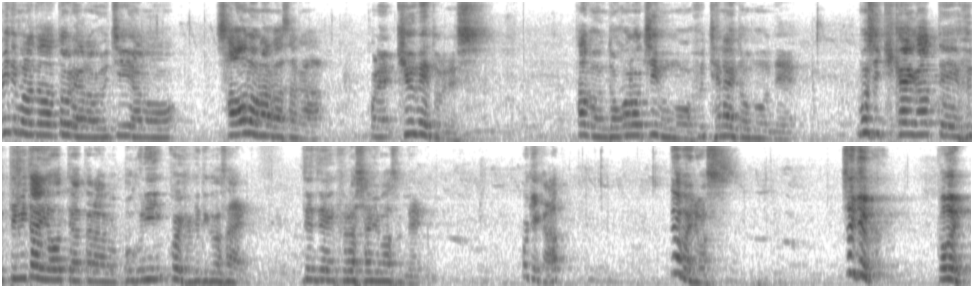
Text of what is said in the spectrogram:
見てもらった通りあのうちあの竿の長さがこれ9メートルです。多分どこのチームも振ってないと思うんでもし機会があって振ってみたいよってやったらあの僕に声かけてください。全然振らしてあげますんで。OK か？では参ります。次曲ごめ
